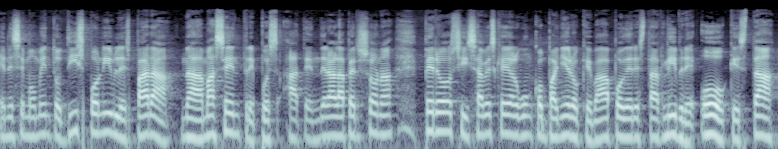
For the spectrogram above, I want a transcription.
en ese momento disponibles para nada más entre, pues atender a la persona, pero si sabes que hay algún compañero que va a poder estar libre o que está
